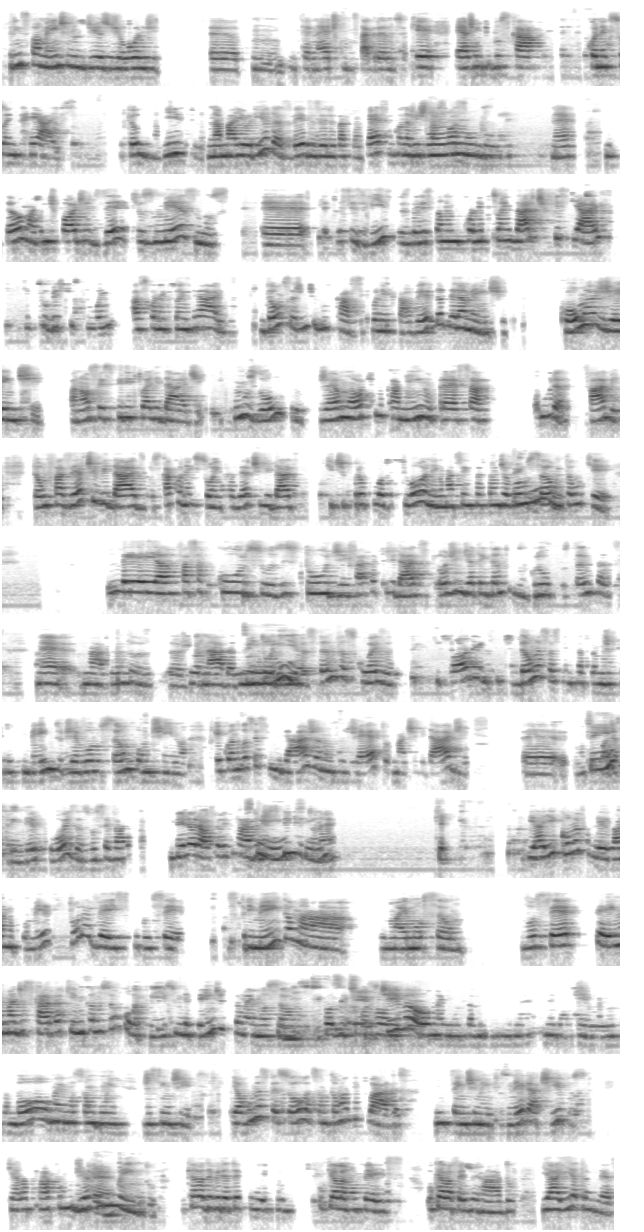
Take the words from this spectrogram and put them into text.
principalmente nos dias de hoje, é, com internet, com Instagram, não sei o quê, é a gente buscar conexões reais. Porque os vícios, na maioria das vezes, eles acontecem quando a gente está uhum. sozinho, né? Então, a gente pode dizer que os mesmos, é, esses vícios, eles são conexões artificiais que substituem as conexões reais. Então, se a gente buscar se conectar verdadeiramente com a gente, a nossa espiritualidade e com os outros, já é um ótimo caminho para essa cura, sabe? Então, fazer atividades, buscar conexões, fazer atividades que te proporcionem uma sensação de evolução. Sim. Então, o quê? Leia, faça cursos, estude, faça atividades. Hoje em dia tem tantos grupos, tantas, né, na, tantos jornadas, Sim. mentorias, tantas coisas que podem, que te dão essa sensação de crescimento, de evolução contínua. Porque quando você se engaja num projeto, numa atividade, é, você sim. pode aprender coisas, você vai melhorar o seu estado sim, de espírito, sim. né? Que... E aí, como eu falei lá no começo, toda vez que você experimenta uma, uma emoção você tem uma descarga química no seu corpo. E isso independe de ser uma emoção positiva, positiva ou uma emoção né, negativa, uma emoção boa ou uma emoção ruim de sentir. E algumas pessoas são tão habituadas em sentimentos negativos que elas passam o dia é. remoendo o que ela deveria ter feito, o que ela não fez, o que ela fez de errado. E aí, através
